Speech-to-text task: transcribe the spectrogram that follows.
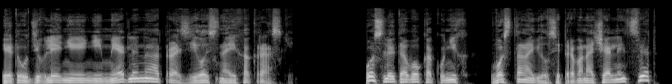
и это удивление немедленно отразилось на их окраске. После того, как у них восстановился первоначальный цвет,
